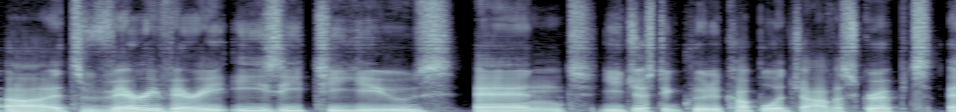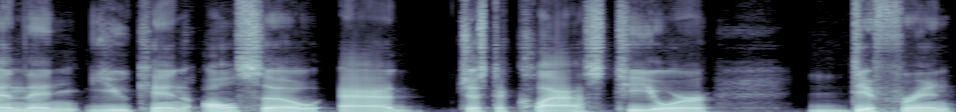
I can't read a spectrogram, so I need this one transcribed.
Uh, it's very, very easy to use, and you just include a couple of JavaScripts, and then you can also add just a class to your different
